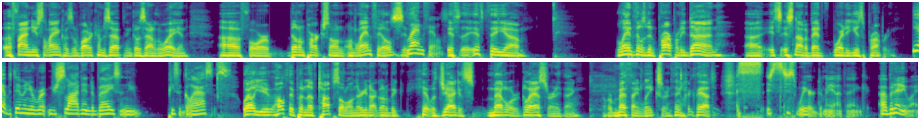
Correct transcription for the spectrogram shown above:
a fine use of land because the water comes up and goes out of the way. And uh, for building parks on on landfills, if, Landfills. if the if the um, landfill has been properly done, uh, it's it's not a bad way to use the property. yeah, but then when you're you're sliding into base and you piece of glasses. Well, you hope they put enough topsoil on there. You're not going to be hit with jagged metal or glass or anything, or methane leaks or anything like that. It's, it's just weird to me, I think. Uh, but anyway,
